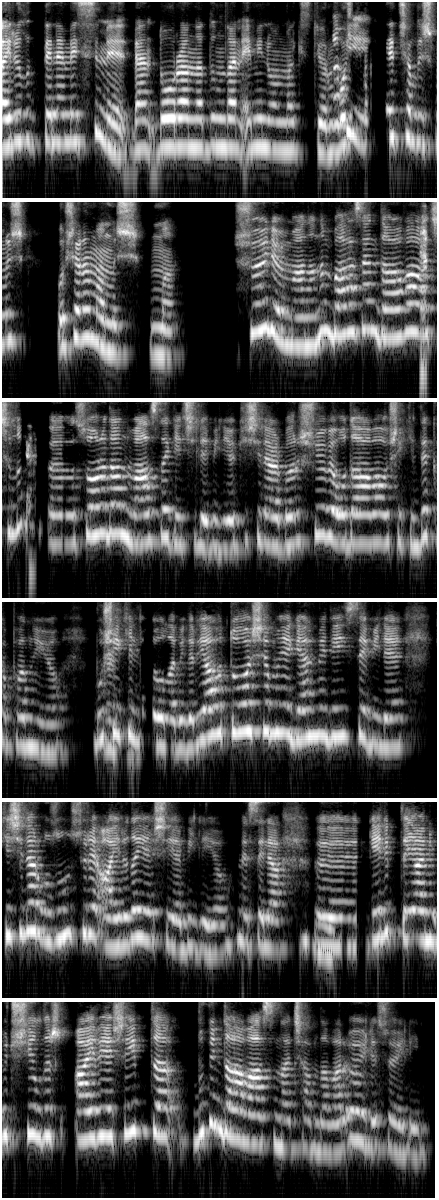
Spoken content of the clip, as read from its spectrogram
ayrılık denemesi mi? Ben doğru anladığımdan emin olmak istiyorum. Tabii Boşanmaya çalışmış, boşanamamış mı? Şöyle Ümmü Hanım, bazen dava açılıp e, sonradan vazda geçilebiliyor. Kişiler barışıyor ve o dava o şekilde kapanıyor. Bu Hı şekilde de olabilir. Yahut da o aşamaya gelmediyse bile kişiler uzun süre ayrıda yaşayabiliyor. Mesela hı. e, gelip de yani 3 yıldır ayrı yaşayıp da bugün davasını açan da var. Öyle söyleyeyim.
